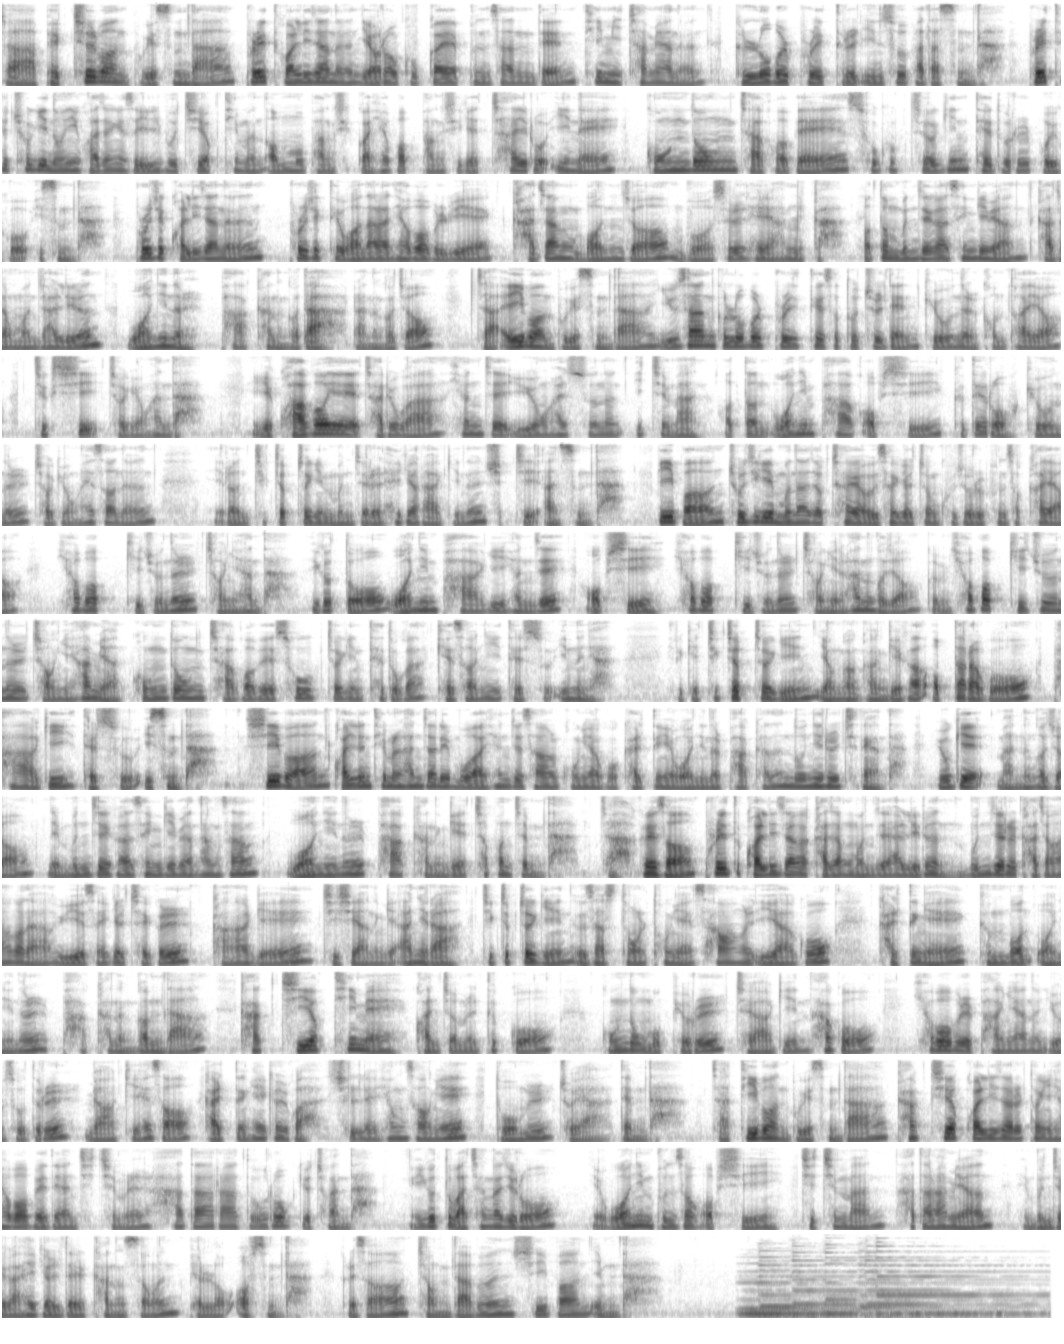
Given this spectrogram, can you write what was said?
자, 107번 보겠습니다. 프로젝트 관리자는 여러 국가에 분산된 팀이 참여하는 글로벌 프로젝트를 인수받았습니다. 프로젝트 초기 논의 과정에서 일부 지역팀은 업무 방식과 협업 방식의 차이로 인해 공동 작업에 소극적인 태도를 보이고 있습니다. 프로젝트 관리자는 프로젝트의 원활한 협업을 위해 가장 먼저 무엇을 해야 합니까? 어떤 문제가 생기면 가장 먼저 할 일은 원인을 파악하는 거다라는 거죠. 자, A번 보겠습니다. 유사한 글로벌 프로젝트에서 도출된 교훈을 검토하여 즉시 적용한다. 이게 과거의 자료가 현재 유용할 수는 있지만 어떤 원인 파악 없이 그대로 교훈을 적용해서는 이런 직접적인 문제를 해결하기는 쉽지 않습니다. B번 조직의 문화적 차이와 의사결정 구조를 분석하여 협업 기준을 정의한다. 이것도 원인 파악이 현재 없이 협업 기준을 정의를 하는 거죠. 그럼 협업 기준을 정의하면 공동 작업의 소극적인 태도가 개선이 될 수 있느냐? 이렇게 직접적인 연관관계가 없다라고 파악이 될 수 있습니다. 10번 관련 팀을 한 자리에 모아 현재 상황을 공유하고 갈등의 원인을 파악하는 논의를 진행한다. 요게 맞는 거죠. 네, 문제가 생기면 항상 원인을 파악하는 게 첫 번째입니다. 자, 그래서 프로젝트 관리자가 가장 먼저 할 일은 문제를 가정하거나 위에서 해결책을 강하게 지시하는 게 아니라 직접적인 의사소통을 통해 상황을 이해하고 갈등의 근본 원인을 파악하는 겁니다. 각 지역 팀의 관점을 듣고 공동 목표를 재확인하고 협업을 방해하는 요소들을 명확히 해서 갈등 해결과 신뢰 형성에 도움을 줘야 됩니다. 자, D번 보겠습니다. 각 지역 관리자를 통해 협업에 대한 지침을 하달하도록 요청한다. 이것도 마찬가지로 원인 분석 없이 지침만 하달하면 문제가 해결될 가능성은 별로 없습니다. 그래서 정답은 C번입니다.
